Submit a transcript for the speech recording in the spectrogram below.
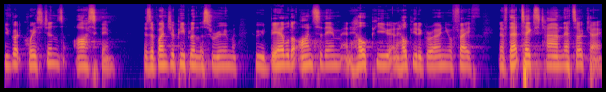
You've got questions, ask them. There's a bunch of people in this room who would be able to answer them and help you and help you to grow in your faith. And if that takes time, that's okay.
